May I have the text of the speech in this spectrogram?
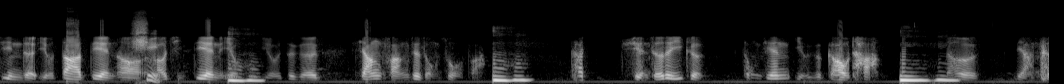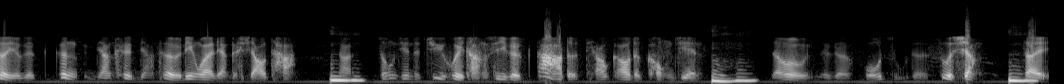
进的有大殿哈，好几殿有有这个厢房这种做法。嗯哼，他选择了一个中间有一个高塔，嗯哼，然后两侧有个更两侧两侧有另外两个小塔，那中间的聚会堂是一个大的挑高的空间，嗯哼，然后那个佛祖的塑像在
